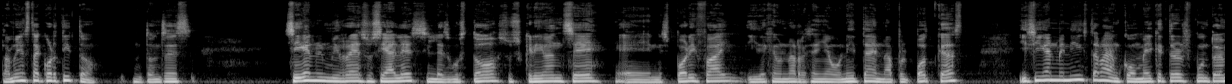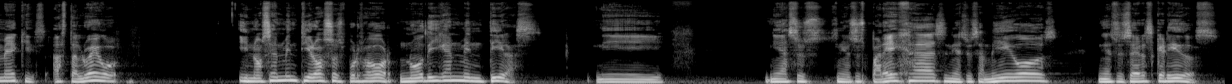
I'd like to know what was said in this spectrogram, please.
También está cortito. Entonces, síganme en mis redes sociales. Si les gustó, suscríbanse en Spotify y dejen una reseña bonita en Apple Podcast. Y síganme en Instagram como makeiters.mx. Hasta luego. Y no sean mentirosos, por favor. No digan mentiras. Ni, ni, a sus, ni a sus parejas, ni a sus amigos, ni a sus seres queridos.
